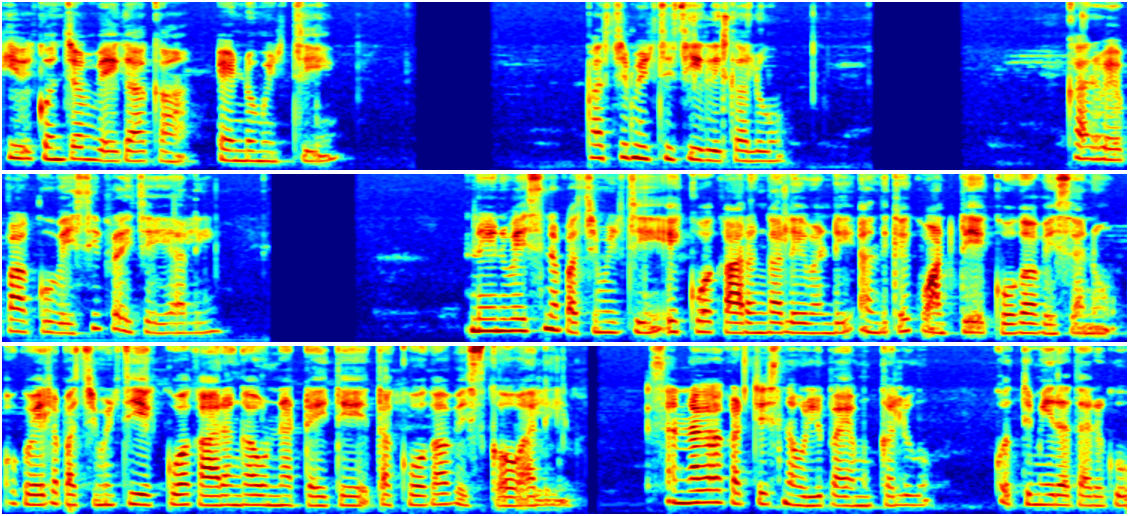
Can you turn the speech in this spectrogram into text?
ఇవి కొంచెం వేగాక ఎండుమిర్చి పచ్చిమిర్చి చీలికలు కరివేపాకు వేసి ఫ్రై చేయాలి. నేను వేసిన పచ్చిమిర్చి ఎక్కువ కారంగా లేవండి. అందుకే క్వాంటిటీ ఎక్కువగా వేశాను. ఒకవేళ పచ్చిమిర్చి ఎక్కువ కారంగా ఉన్నట్టయితే తక్కువగా వేసుకోవాలి. సన్నగా కట్ చేసిన ఉల్లిపాయ ముక్కలు కొత్తిమీర తరుగు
